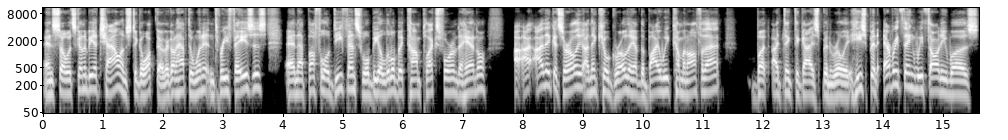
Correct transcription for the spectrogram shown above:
And so it's going to be a challenge to go up there. They're going to have to win it in three phases, and that Buffalo defense will be a little bit complex for him to handle. I, I think it's early. I think he'll grow. They have the bye week coming off of that, but I think the guy's been really he's been everything we thought he was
